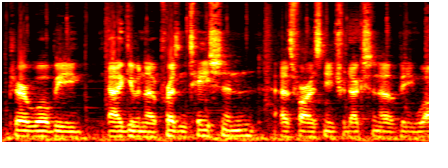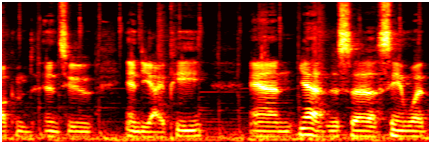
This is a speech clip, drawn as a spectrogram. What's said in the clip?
I'm sure we'll be uh, given a presentation as far as the introduction of being welcomed into NDIP and yeah, just uh, seeing what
